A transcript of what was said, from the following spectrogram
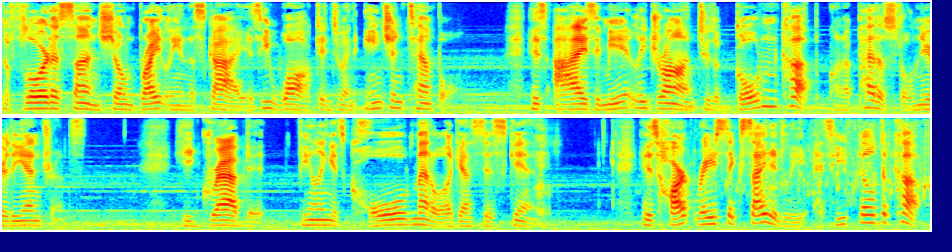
The Florida sun shone brightly in the sky as he walked into an ancient temple, his eyes immediately drawn to the golden cup on a pedestal near the entrance. He grabbed it, feeling its cold metal against his skin. His heart raced excitedly as he filled the cup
